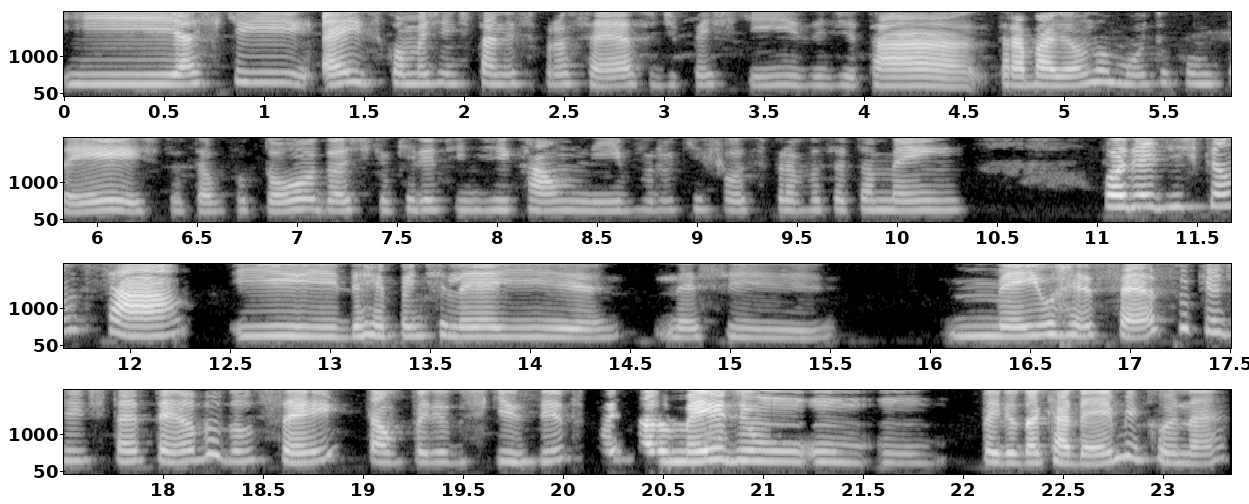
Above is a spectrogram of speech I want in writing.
E acho que é isso, como a gente está nesse processo de pesquisa, de estar trabalhando muito com texto o tempo todo, acho que eu queria te indicar um livro que fosse para você também poder descansar e de repente ler aí nesse meio recesso que a gente está tendo, não sei, tá um período esquisito, pois está no meio de um, um- um período acadêmico, né?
